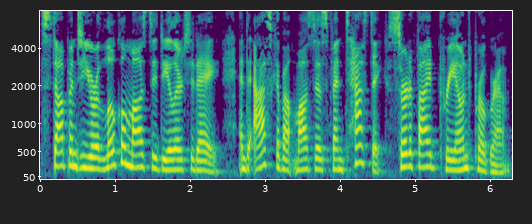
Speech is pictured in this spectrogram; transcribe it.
Stop into your local Mazda dealer today and ask about Mazda's fantastic certified pre-owned program.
